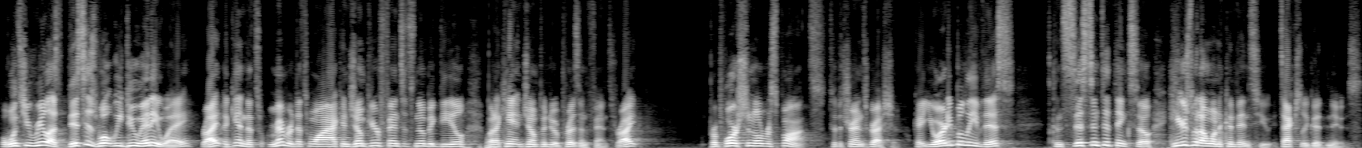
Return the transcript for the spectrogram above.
But once you realize this is what we do anyway, right? Again, that's, remember, that's why I can jump your fence, it's no big deal, but I can't jump into a prison fence, right? Proportional response to the transgression. Okay, you already believe this, it's consistent to think so. Here's what I want to convince you it's actually good news.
